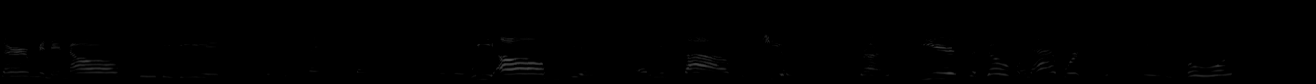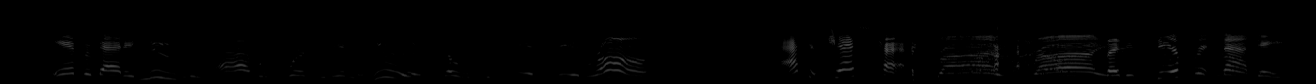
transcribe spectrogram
sermon and all fitted in with the same thing. Amen. We all here are involved with children. Right. Years ago, when I worked for the school board, everybody knew me. I was working in the hood, so if the kids did wrong, I could chastise. Right. Right. But it's different nowadays.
